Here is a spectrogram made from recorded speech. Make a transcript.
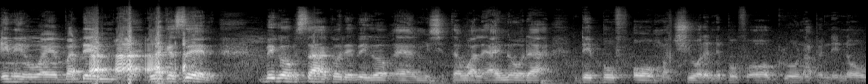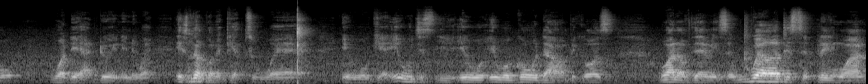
anyway. But then, like I said, big up Sako, they big up um, Mishita Wale. I know that they both all matured and they both all grown up and they know what they are doing anyway. It's not gonna get to where it will get. It will just it will it will go down because one of them is a well disciplined one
